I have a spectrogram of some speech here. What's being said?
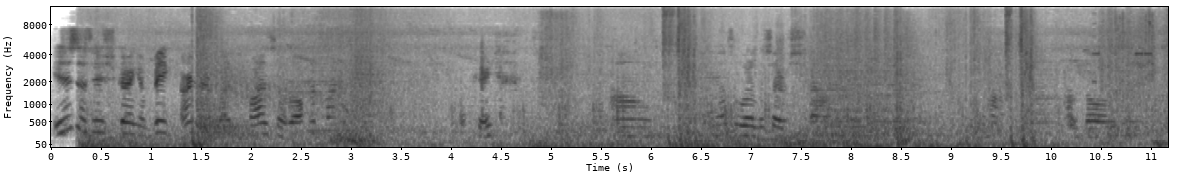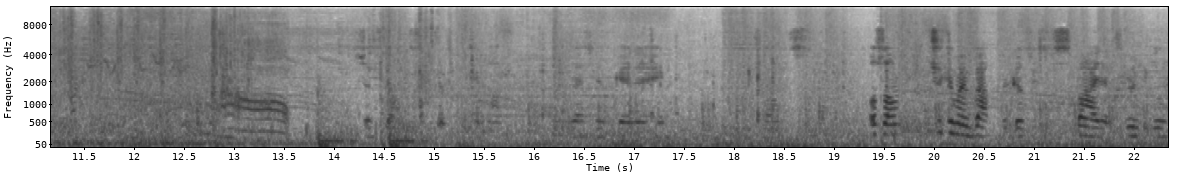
Is this he's carrying a big earner but it's a rocket launcher? Okay. Um, that's where the service found although just don't let him get a chance. Also, I'm checking my back because it's a spy that's really good.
